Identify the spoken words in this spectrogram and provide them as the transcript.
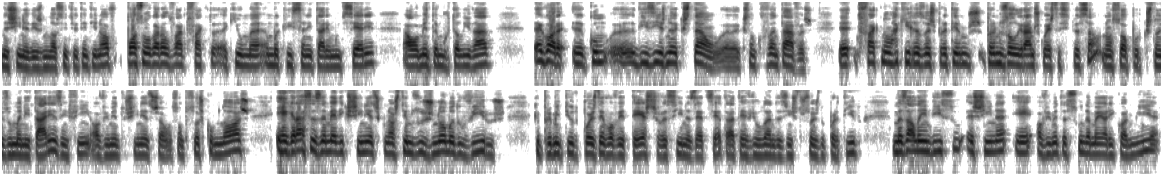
na China desde 1989, possam agora levar, de facto, aqui uma, uma crise sanitária muito séria, ao aumento da mortalidade Agora, eh, como eh, dizias na questão, eh, a questão que levantavas, de facto não há aqui razões para termos, para nos alegrarmos com esta situação, não só por questões humanitárias, enfim, obviamente os chineses são, são pessoas como nós, é graças a médicos chineses que nós temos o genoma do vírus, que permitiu depois desenvolver testes, vacinas, etc., até violando as instruções do partido, mas além disso, a China é obviamente a segunda maior economia,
